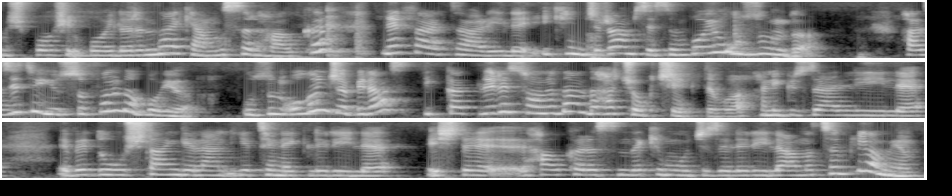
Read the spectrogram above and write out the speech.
1.60 boy- boylarındayken Mısır halkı Nefertari ile 2. Ramses'in boyu uzundu. Hazreti Yusuf'un da boyu uzun olunca biraz dikkatleri sonradan daha çok çekti bu. Hani güzelliğiyle e, ve doğuştan gelen yetenekleriyle işte e, halk arasındaki mucizeleriyle anlatabiliyor muyum?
